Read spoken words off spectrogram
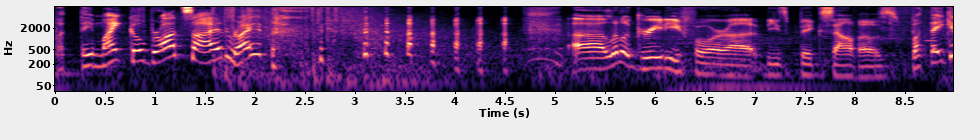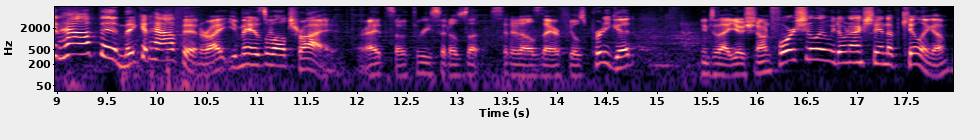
But they might go broadside, right? a little greedy for uh, these big salvos, but they can happen. They can happen, right? You may as well try, right? So three citadels, citadels there feels pretty good into that Yoshino. Unfortunately, we don't actually end up killing him,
